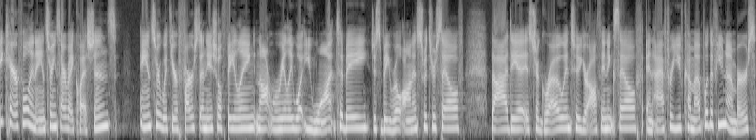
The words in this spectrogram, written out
Be careful in answering survey questions. Answer with your first initial feeling, not really what you want to be. Just be real honest with yourself. The idea is to grow into your authentic self. And after you've come up with a few numbers,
